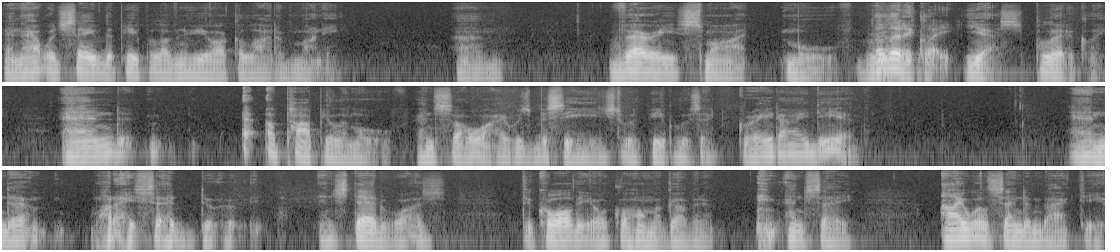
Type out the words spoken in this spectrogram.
And that would save the people of New York a lot of money. Um, very smart move. Really. Politically? Yes, politically. And a popular move. And so I was besieged with people who said, great idea. And um, what I said to, instead was to call the Oklahoma governor and say, I will send him back to you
